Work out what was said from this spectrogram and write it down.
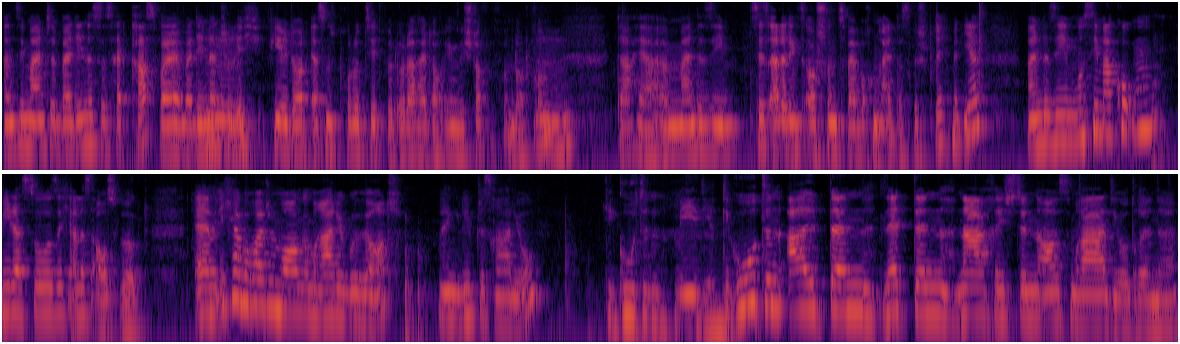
Und sie meinte, bei denen ist das halt krass, weil bei denen natürlich viel dort erstens produziert wird oder halt auch irgendwie Stoffe von dort kommen. Daher ähm, meinte sie, ist jetzt allerdings auch schon zwei Wochen alt, das Gespräch mit ihr. Meinte sie, muss sie mal gucken, wie das so sich alles auswirkt. Ähm, ich habe heute Morgen im Radio gehört, mein geliebtes Radio, Die guten Medien. die guten, alten, netten Nachrichten aus dem Radio drinne.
